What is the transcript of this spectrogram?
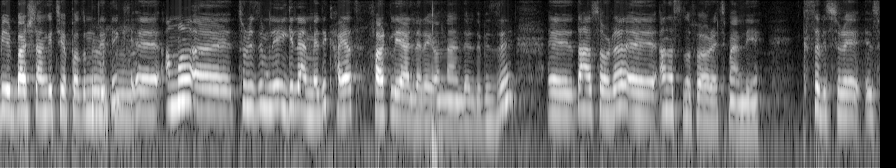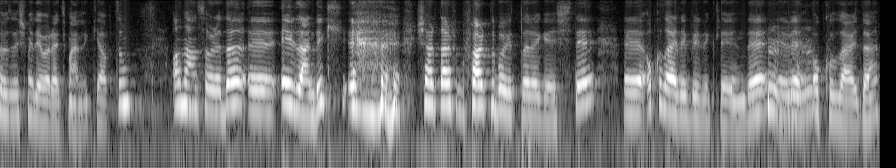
bir başlangıç yapalım dedik. E, ama e, turizmle ilgilenmedik. Hayat farklı yerlere yönlendirdi bizi. E, daha sonra e, ana sınıf öğretmenliği. Kısa bir süre e, sözleşmeli öğretmenlik yaptım. Ondan sonra da e, evlendik. Şartlar farklı boyutlara geçti. E, okul aile birliklerinde e, ve okullarda,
